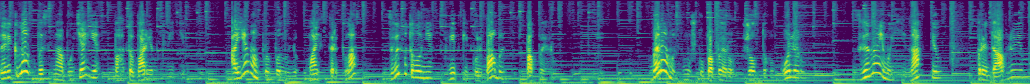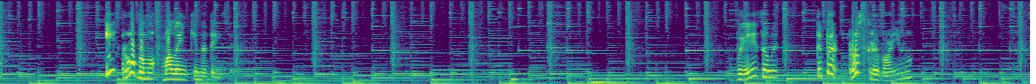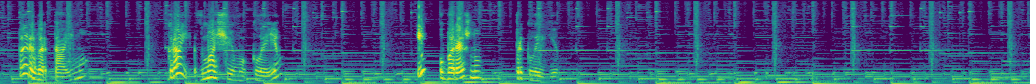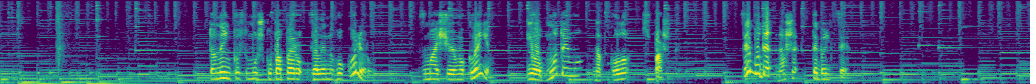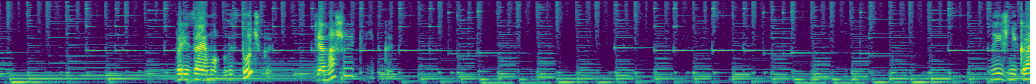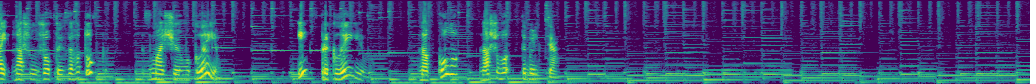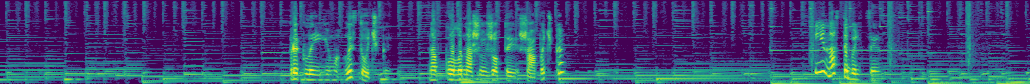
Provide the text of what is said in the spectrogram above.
За вікном весна буяє багатобар'ям квітів. А я вам пропоную майстер-клас з виготовлення квітки кульбаби з паперу. Беремо смужку паперу жовтого кольору, згинаємо її навпіл, придавлюємо і робимо маленькі надрізи. Вирізали. Тепер розкриваємо, перевертаємо, край змащуємо клеєм і обережно приклеюємо. Тоненьку смужку паперу зеленого кольору змащуємо клеєм і обмотуємо навколо шпажки. Це буде наше стебельце. Вирізаємо листочки для нашої квітки. Нижній край нашої жовтої заготовки змащуємо клеєм і приклеюємо навколо нашого стебельця. Приклеюємо листочки навколо нашої жовтої шапочки і на стебельце.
